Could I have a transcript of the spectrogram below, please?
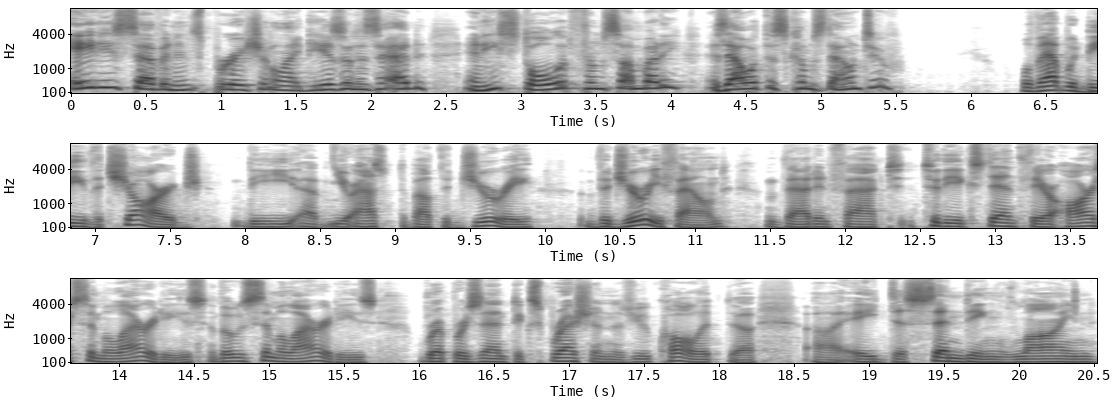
87 inspirational ideas in his head, and he stole it from somebody. Is that what this comes down to? Well, that would be the charge. The uh, you asked about the jury. The jury found that, in fact, to the extent there are similarities, those similarities represent expression, as you call it, uh, uh, a descending line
